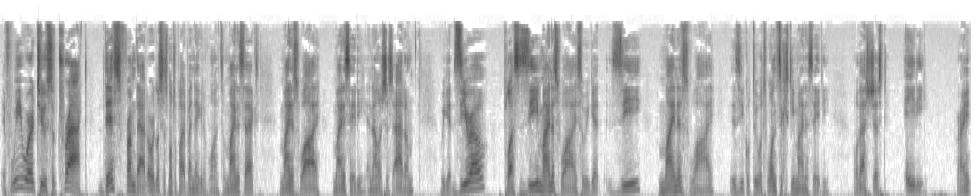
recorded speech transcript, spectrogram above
if we were to subtract this from that, or let's just multiply it by negative 1. So minus x, minus y, minus 80. And now let's just add them. We get 0 plus z minus y. So we get z minus y is equal to, what's 160 minus 80? Well, that's just 80, right?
